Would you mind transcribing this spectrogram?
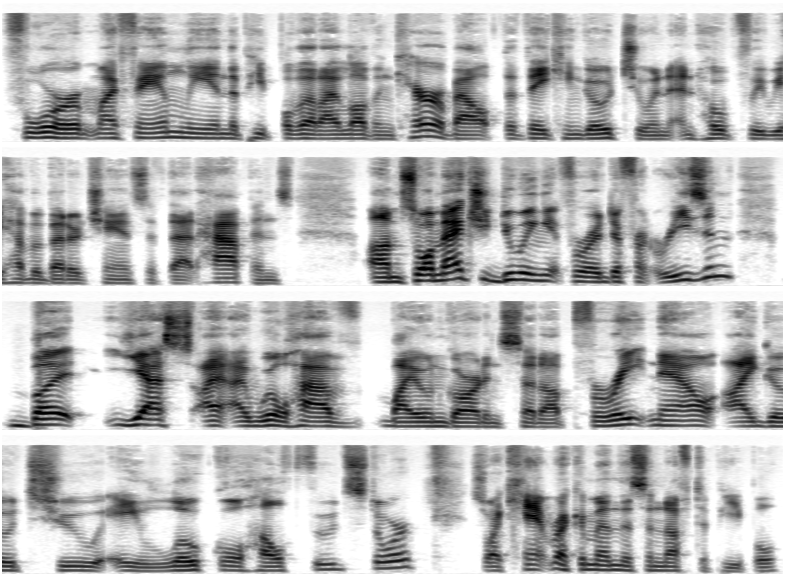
for my family and the people that I love and care about that they can go to. And, and hopefully we have a better chance if that happens. Um, so I'm actually doing it for a different reason. But yes, I, I will have my own garden set up. For right now, I go to a local health food store. So I can't recommend this enough to people.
